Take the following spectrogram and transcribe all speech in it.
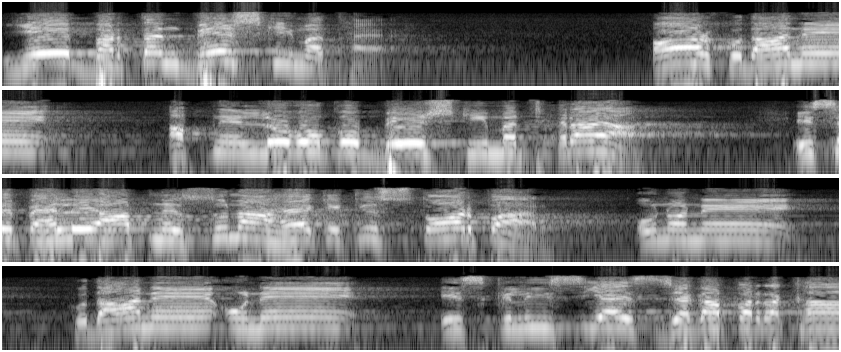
ये बर्तन बेश कीमत है। और खुदा ने अपने लोगों को बेश कीमत ठहराया। इससे पहले आपने सुना है कि किस तौर पर उन्होंने, खुदा ने उन्हें इस कलीसिया, इस जगह पर रखा,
